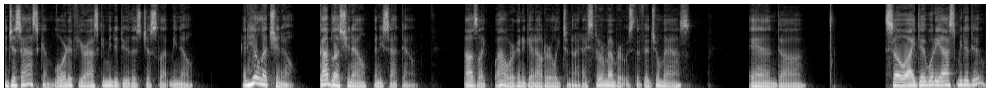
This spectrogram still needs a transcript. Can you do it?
and just ask Him, Lord, if you're asking me to do this, just let me know. And He'll let you know. God bless you now. And he sat down. I was like, wow, we're going to get out early tonight. I still remember it was the vigil mass. And uh, so I did what he asked me to do.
